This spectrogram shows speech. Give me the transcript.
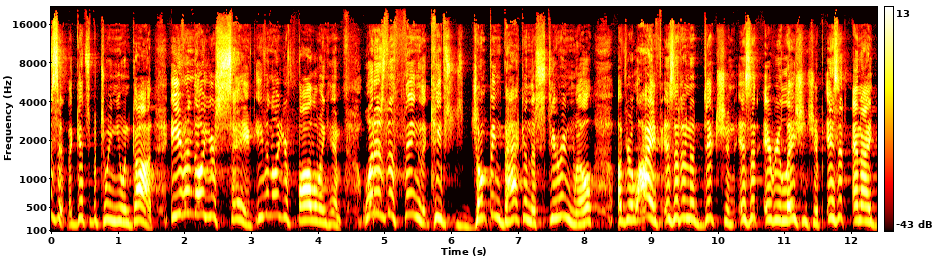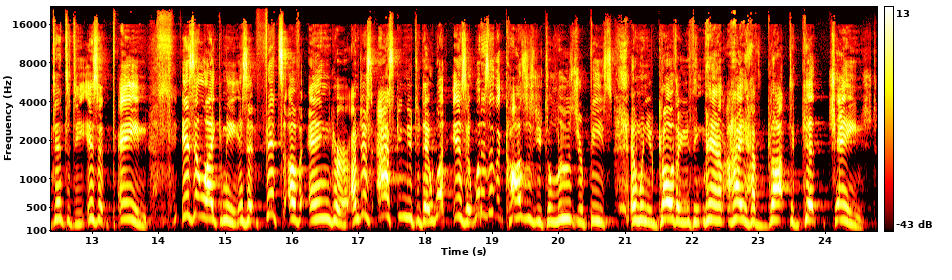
is it that gets between you and God? Even though you're saved, even though you're following Him, what is the thing that keeps jumping back in the steering wheel of your life? Is it an addiction? Is it a relationship? Is it an identity? Is it pain? Is it like me? Is it fits of anger? I'm just asking you today, what is it? What is it that causes you to lose your peace? And when you go there, you think, man, I have got to get changed.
